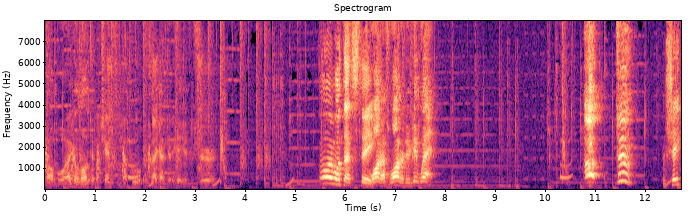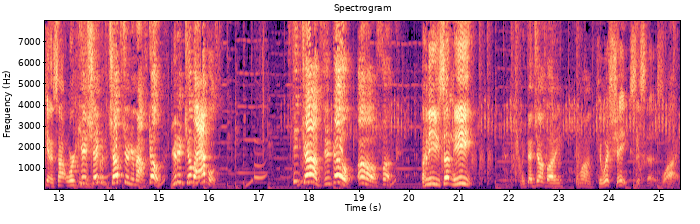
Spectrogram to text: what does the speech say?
Oh boy. I go low and take my chances with that pool because that guy's gonna hit you for sure. Oh, I want that steak. Water, that's water, dude. Get wet. I'm shaking. It's not You working. can't shake with the chubster in your mouth. Go! You're gonna kill my apples. Steve Jobs, dude, go! Oh, fuck. I need something to eat. Make that jump, buddy. Come on. Okay, what shakes? This does. Why?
